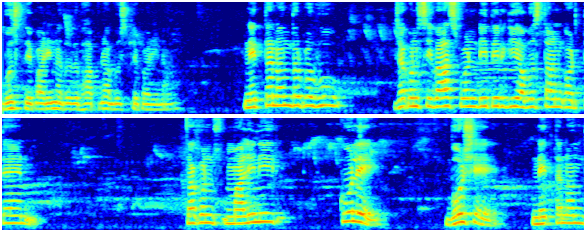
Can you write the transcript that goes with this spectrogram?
বুঝতে পারি না, তাদের ভাবনা বুঝতে পারি না। নিত্যানন্দ প্রভু যখন শিবাস পণ্ডিতের গিয়ে অবস্থান করতেন তখন মালিনীর কোলে বসে নিত্যানন্দ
